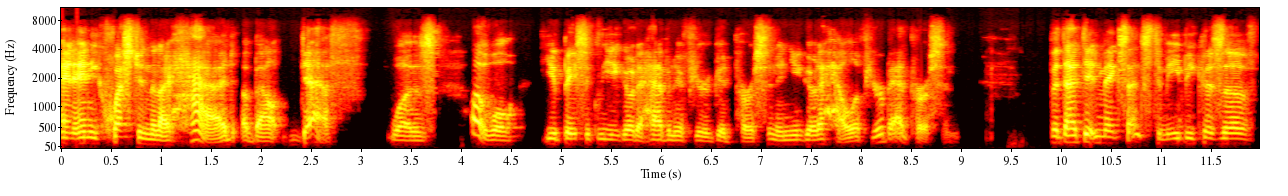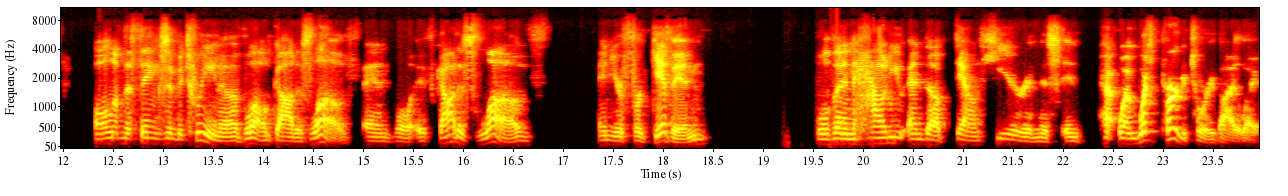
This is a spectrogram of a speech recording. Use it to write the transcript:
And any question that I had about death was, oh well, you basically you go to heaven if you're a good person, and you go to hell if you're a bad person. But that didn't make sense to me because of all of the things in between of well god is love. And well if god is love and you're forgiven well then how do you end up down here in this in well, what's purgatory by the way?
